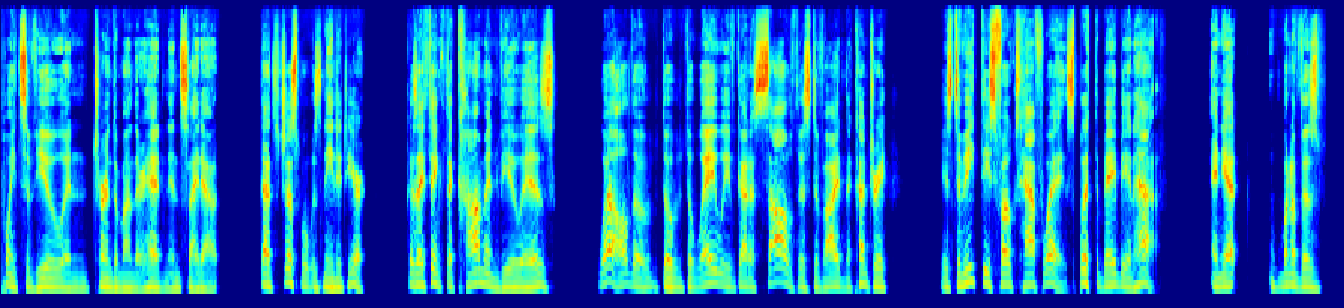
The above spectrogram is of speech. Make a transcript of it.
points of view and turned them on their head and inside out. That's just what was needed here, because I think the common view is, well, the the the way we've got to solve this divide in the country is to meet these folks halfway, split the baby in half, and yet one of those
